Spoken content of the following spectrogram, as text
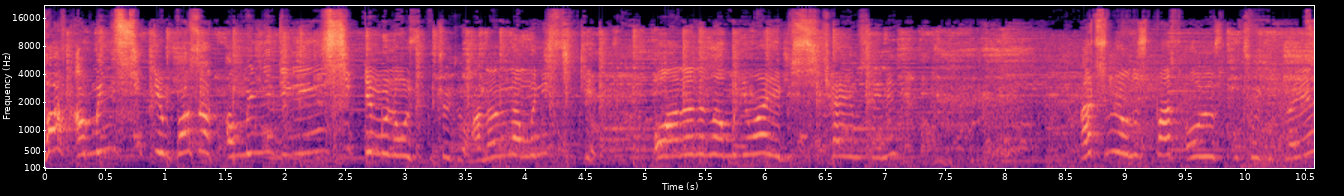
Bak amını siktim pas at amını dilini siktim ben o çocuğu. Ananın amını siktim O ananın amını var ya bir sikerim senin Açmıyorsunuz pas o bu çocukları.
